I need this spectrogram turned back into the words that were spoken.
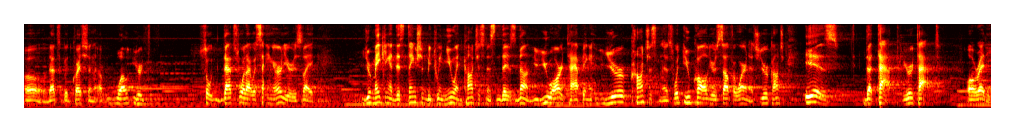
Oh, that's a good question. Uh, well, you're so that's what I was saying earlier. Is like you're making a distinction between you and consciousness, and there's none. You, you are tapping your consciousness, what you call your self-awareness. Your conscious is the tap. You're tapped already.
